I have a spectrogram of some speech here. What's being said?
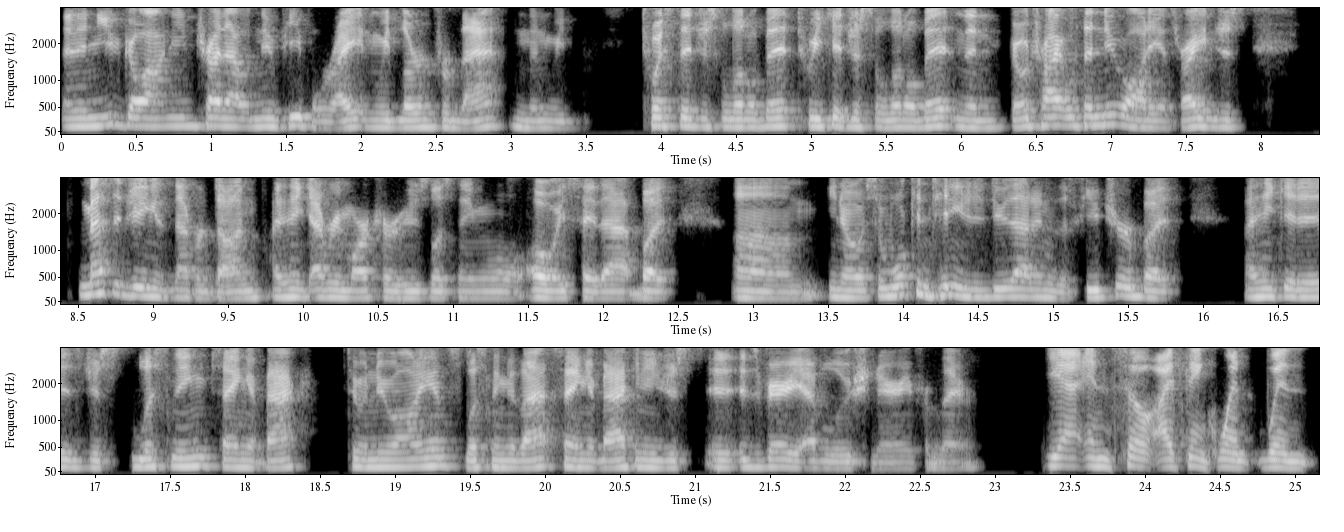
And then you'd go out and you'd try that with new people right? And we'd learn from that and then we'd twist it just a little bit tweak it just a little bit and then go try it with a new audience right? And just messaging is never done. I think every marketer who's listening will always say that, but um, you know, so we'll continue to do that into the future. But I think it is just listening, saying it back to a new audience, listening to that, saying it back, and you just it, it's very evolutionary from there. Yeah, and so I think when when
